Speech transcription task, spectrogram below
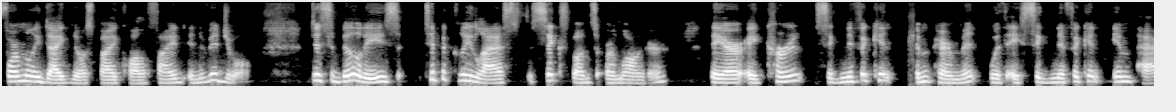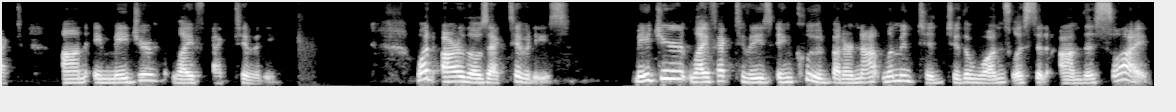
formally diagnosed by a qualified individual. Disabilities typically last six months or longer, they are a current significant impairment with a significant impact on a major life activity. What are those activities? Major life activities include, but are not limited to, the ones listed on this slide.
